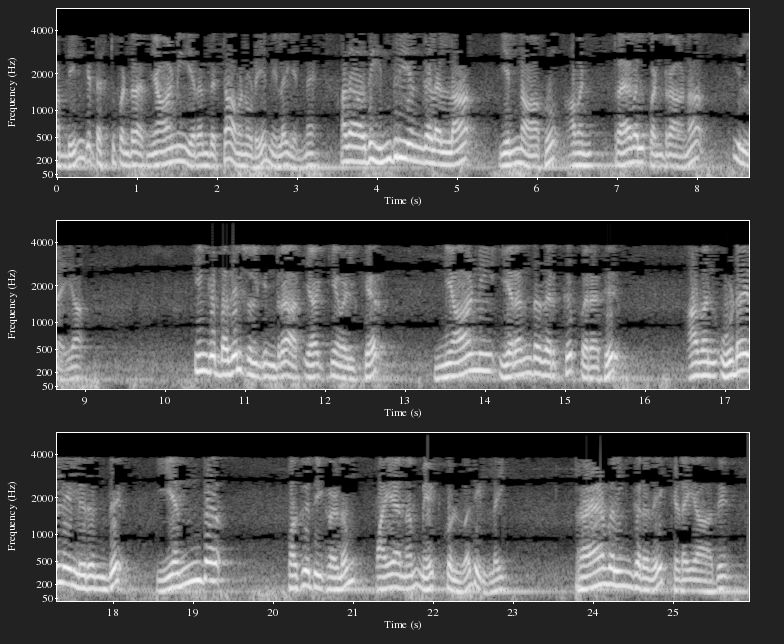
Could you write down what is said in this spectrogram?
அப்படின்னு இங்க டெஸ்ட் பண்றார். ஞானி இறந்துட்டா அவனுடைய நிலை என்ன? அதாவது இந்திரியங்கள் எல்லாம் என்ன ஆகும்? அவன் டிராவல் பண்றானா இல்லையா? இங்கு பதில் சொல்கின்றார் யாக்கியவல்கர் ஞானி இறந்ததற்கு பிறகு அவன் உடலிலிருந்து எந்த பகுதிகளும் பயணம் மேற்கொள்வதில்லை. டிராவல்ங்கிறதே கிடையாது.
